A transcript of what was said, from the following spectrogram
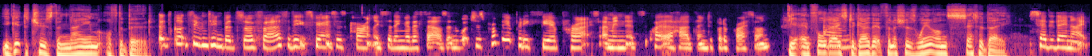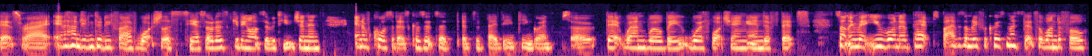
you get to choose the name of the bird. It's got 17 bids so far, so the experience is currently sitting at a thousand, which is probably a pretty fair price. I mean, it's quite a hard thing to put a price on. Yeah, and four days um, to go. That finishes when? On Saturday. Saturday night, that's right, and 135 watch lists here, so it is getting lots of attention, and and of course it is because it's a it's a baby penguin, so that one will be worth watching, and if that's something that you want to perhaps buy for somebody for Christmas, that's a wonderful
